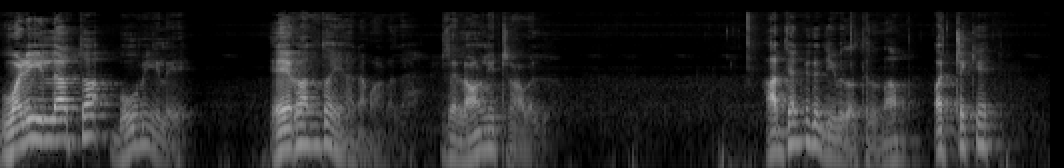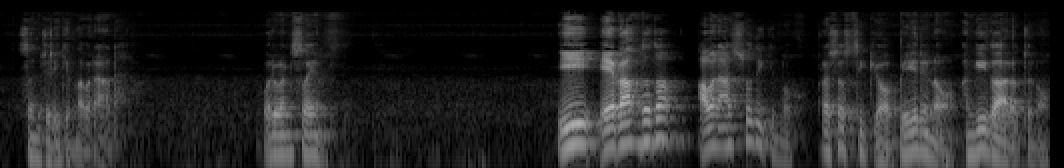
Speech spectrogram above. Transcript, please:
വഴിയില്ലാത്ത ഭൂമിയിലെ ഏകാന്തയാനമാണത്. ഇറ്റ്സ് എ ലോൺലി ട്രാവൽ ആധ്യാത്മിക ജീവിതത്തിൽ നാം ഒറ്റയ്ക്ക് സഞ്ചരിക്കുന്നവരാണ്. ഒരുവൻ സ്വയം ഈ ഏകാന്തത അവൻ ആസ്വദിക്കുന്നു. പ്രശസ്തിക്കോ പേരിനോ അംഗീകാരത്തിനോ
